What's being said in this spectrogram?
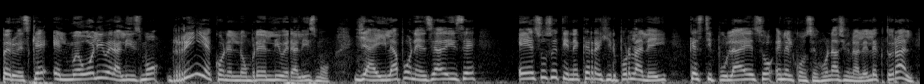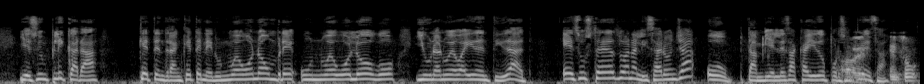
pero es que el nuevo liberalismo riñe con el nombre del liberalismo. Y ahí la ponencia dice, eso se tiene que regir por la ley que estipula eso en el Consejo Nacional Electoral. Y eso implicará que tendrán que tener un nuevo nombre, un nuevo logo y una nueva identidad. ¿Eso ustedes lo analizaron ya o también les ha caído por sorpresa? eso,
